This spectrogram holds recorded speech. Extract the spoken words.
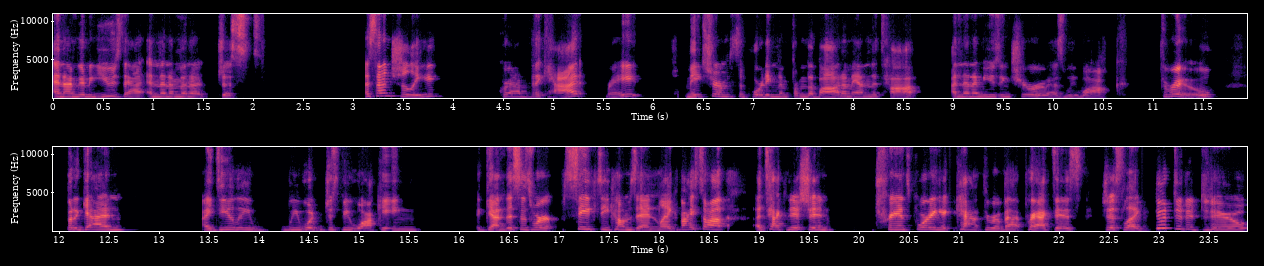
And I'm going to use that. And then I'm going to just essentially grab the cat, right? Make sure I'm supporting them from the bottom and the top. And then I'm using churu as we walk through. But again, ideally, we wouldn't just be walking. Again, this is where safety comes in. Like if I saw a technician transporting a cat through a vet practice, just like do do do do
